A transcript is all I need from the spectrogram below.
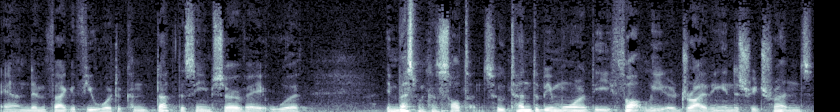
And in fact, if you were to conduct the same survey with investment consultants who tend to be more the thought leader driving industry trends,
